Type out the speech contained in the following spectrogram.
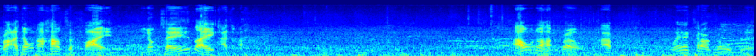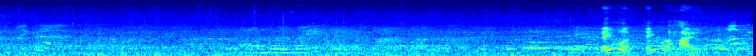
bro, I don't know how to fight. You know what I'm saying? Like, I don't. I don't know how, bro. I, where can I go with it? They were, they were high, bro.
